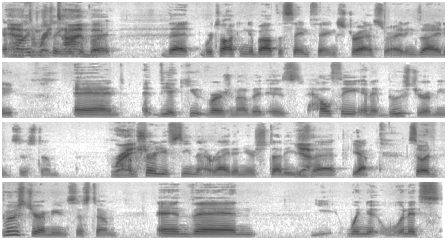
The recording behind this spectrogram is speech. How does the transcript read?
and, And at the right time but that, that we're talking about the same thing, stress, right, anxiety, and the acute version of it is healthy and it boosts your immune system. right I'm sure you've seen that, right, in your studies. Yeah. That yeah, so it boosts your immune system, and then when you, when it's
